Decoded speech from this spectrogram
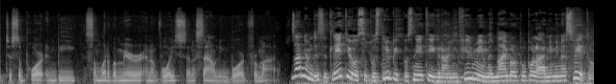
To support and be somewhat of a mirror and a voice and a sounding board for Miles. V zadnjem desetletju so po stripih posneti igrani filmi med najbolj popularnimi na svetu,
